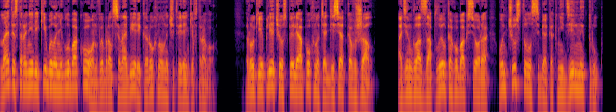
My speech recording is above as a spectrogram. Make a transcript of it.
На этой стороне реки было неглубоко, он выбрался на берег и рухнул на четвереньки в траву. Руки и плечи успели опухнуть от десятков жал. Один глаз заплыл, как у боксера, он чувствовал себя, как недельный труп.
